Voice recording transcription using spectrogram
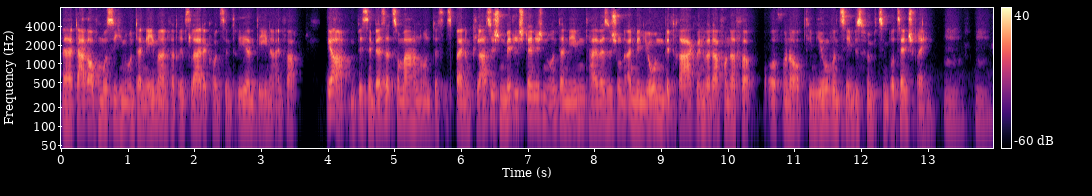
Äh, darauf muss sich ein Unternehmer, ein Vertriebsleiter konzentrieren, den einfach ja, ein bisschen besser zu machen. Und das ist bei einem klassischen mittelständischen Unternehmen teilweise schon ein Millionenbetrag, wenn wir da von einer, von einer Optimierung von 10 bis 15 Prozent sprechen. Mhm.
